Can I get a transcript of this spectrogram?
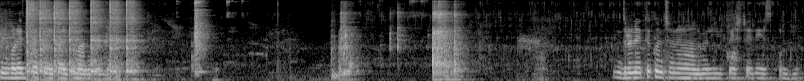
వీటిని కూడా అయితే కాసేపు అయితే మగ్గిద్దాం ఇందులోనైతే కొంచెం నేను అల్లం వెల్లుల్లి పేస్ట్ అయితే వేసుకుంటున్నాను.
